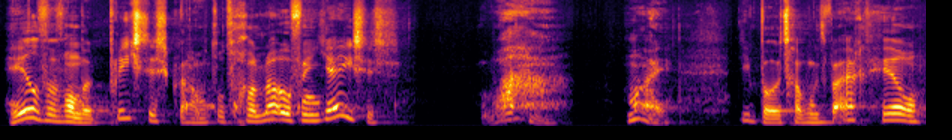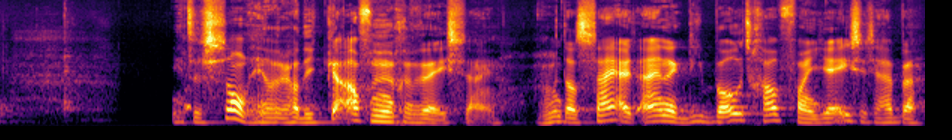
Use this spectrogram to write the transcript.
Heel veel van de priesters kwamen tot geloof in Jezus. Wauw, mooi. Die boodschap moet wel echt heel interessant, heel radicaal van hun geweest zijn. Hm, dat zij uiteindelijk die boodschap van Jezus hebben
